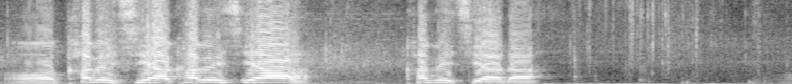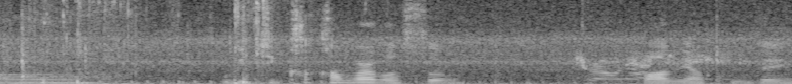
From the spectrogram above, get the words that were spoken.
어 카베 지하 카베 지하 카베 지하다. 아, 우리 팀 카카 밟았어. 마음이 아픈데.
